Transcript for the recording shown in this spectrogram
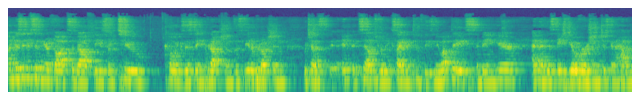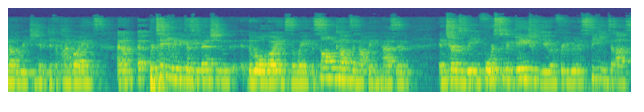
I'm just interested in your thoughts about these sort of two coexisting productions, this theater production which has, it, it sounds really exciting in terms of these new updates and being here, and then this HBO version, which is going to have another reach and hit a different kind of audience. And I'm, uh, particularly because you mentioned the role of audience in the way the song comes and not being passive, in terms of being forced to engage with you and for you really speaking to us.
